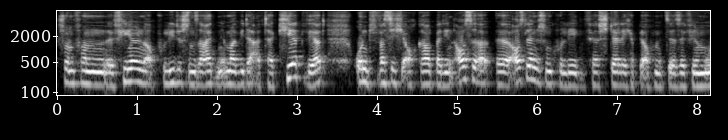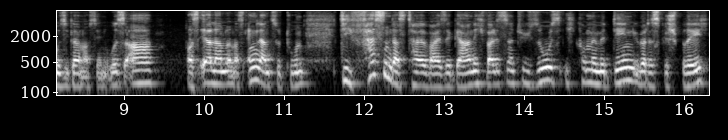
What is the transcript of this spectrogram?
schon von äh, vielen auch politischen Seiten immer wieder attackiert wird. Und was ich auch gerade bei den Außer, äh, ausländischen Kollegen feststelle, ich habe ja auch mit sehr, sehr vielen Musikern aus den USA, aus Irland und aus England zu tun, die fassen das teilweise gar nicht, weil es natürlich so ist, ich komme mit denen über das Gespräch,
